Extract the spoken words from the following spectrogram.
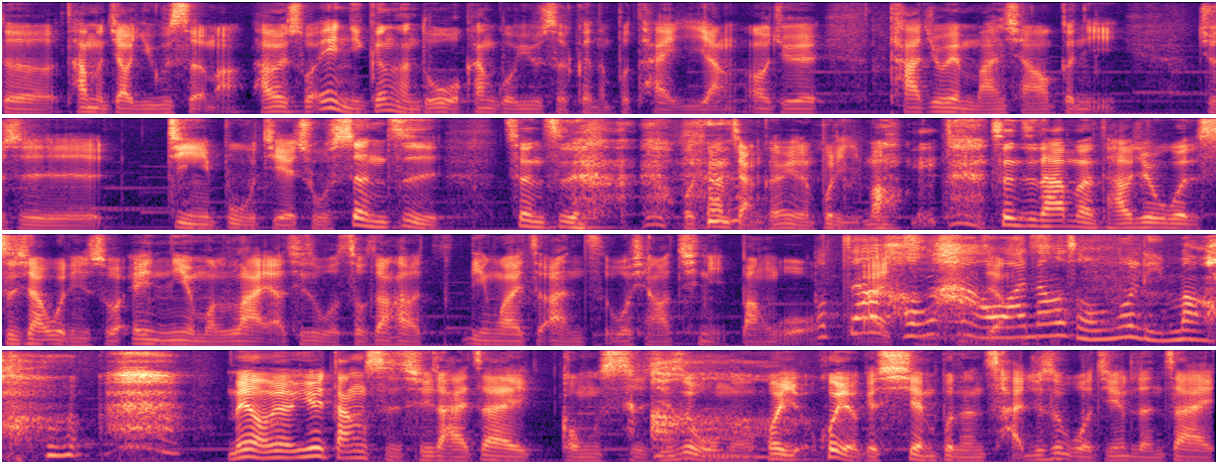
的他们叫 user 嘛，他会说，诶，你跟很多我看过 user 可能不太一样，然后我觉得他就会蛮想要跟你就是进一步接触，甚至 甚至 我这样讲可能有点不礼貌，甚至他们他就问私下问你说，诶，你有没有 lie 啊？其实我手上还有另外一只案子，我想要请你帮我哦，这样很好啊，那有什么不礼貌？没有没有，因为当时其实还在公司，其实我们会有会有个线不能踩，就是我今天人在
